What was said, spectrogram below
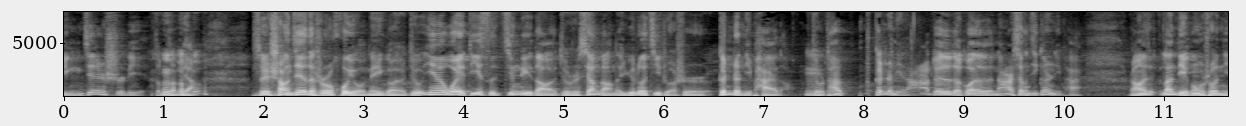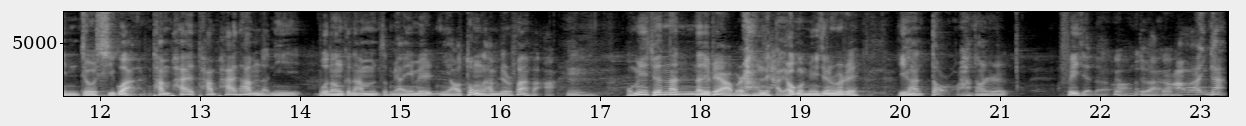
顶尖势力，怎么怎么样。所以上街的时候会有那个，就因为我也第一次经历到，就是香港的娱乐记者是跟着你拍的，就是他跟着你拿，对对对，过来拿着相机跟着你拍。然后兰迪跟我说：“你们就习惯他们拍，他拍他们的，你不能跟他们怎么样，因为你要动他们就是犯法。”嗯，我们也觉得那那就这样吧。然后俩摇滚明星说：“这一看豆啊，当时菲姐的啊，对吧？啊，一看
